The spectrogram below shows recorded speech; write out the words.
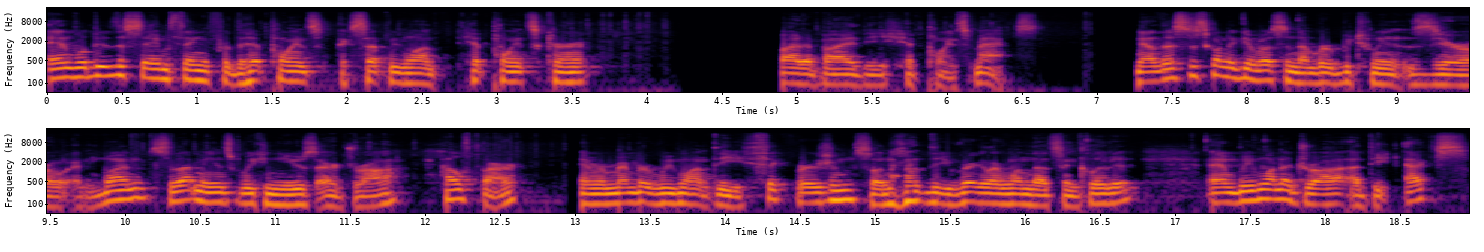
And we'll do the same thing for the hit points, except we want hit points current divided by the hit points max. Now this is going to give us a number between 0 and 1, so that means we can use our draw health bar. And remember, we want the thick version, so not the regular one that's included. And we want to draw at the X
